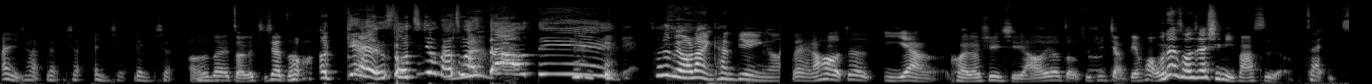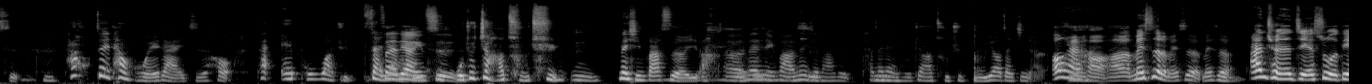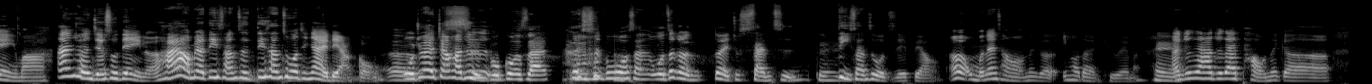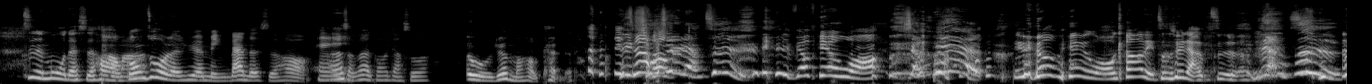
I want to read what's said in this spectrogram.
按一下亮一下，按一下亮一下，然后再转了几下之后，again 手机又拿出来，到底。他是没有让你看电影啊。对，然后就一样回了讯息，然后又走出去讲电话。我那时候是在心里发誓了，再一次。嗯他这一趟回来之后，他 Apple Watch 再再亮一一次我就叫他出去，嗯，内心发誓而已啦。呃内心发誓内心发誓，他再亮一次，嗯我叫他出去，不要再进来了。OK，嗯好，好了，没事了，没事了，没事了。安全的结束的电影吗？安全结束电影了，还好没有第三次，第三次我今天也两公，呃我就会叫他就是事不过三。对事不过三，我这个人对就是三次，对第三次我直接标。呃，我们那场有那个映后导演 Q A 嘛，嘿反正就是他就在跑那个字幕的时候工作人员名单的时候，嘿他就走过来跟我讲说，呃，我觉得蛮好看的。你出去了两次，你不要骗我，想骗你不要骗我，我看到你出去两次了。两次，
